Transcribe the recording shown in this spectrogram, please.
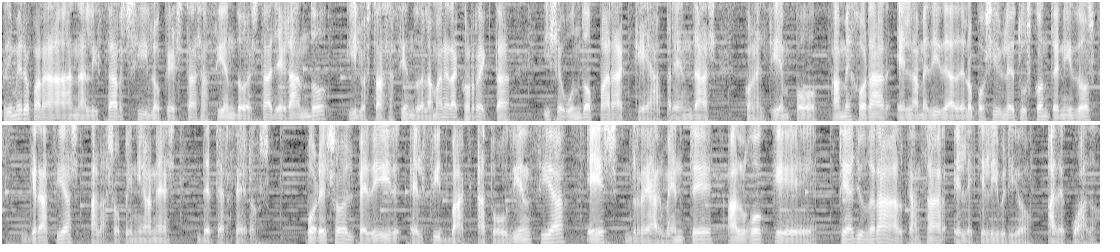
Primero para analizar si lo que estás haciendo está llegando y lo estás haciendo de la manera correcta y segundo para que aprendas con el tiempo a mejorar en la medida de lo posible tus contenidos gracias a las opiniones de terceros. Por eso el pedir el feedback a tu audiencia es realmente algo que te ayudará a alcanzar el equilibrio adecuado.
